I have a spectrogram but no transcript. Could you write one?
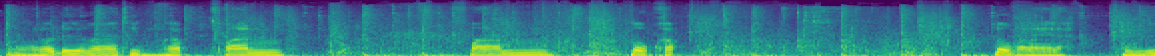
โอ้เราเดินมาถึงครับ ฟัน ฟันหลบครับหลบอะไรล่ะเออ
